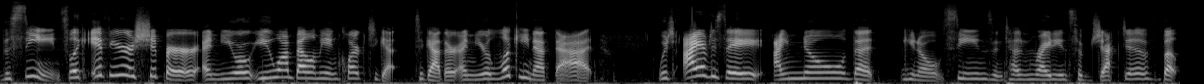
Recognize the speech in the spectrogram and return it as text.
the scene. So like if you're a shipper and you you want Bellamy and Clarke to get together and you're looking at that, which I have to say I know that you know scenes and ten writing subjective, but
